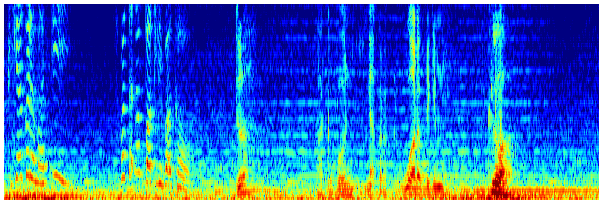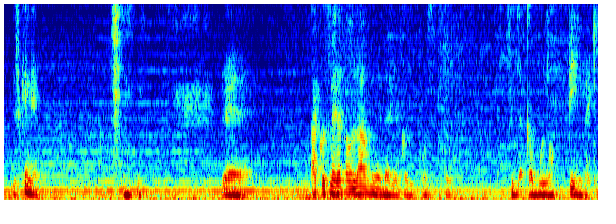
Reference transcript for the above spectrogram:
Aku ingat kau dah mati. Sebab tak nampak kelibat kau. Itulah. Aku pun ingat kau dah keluar daripada game ni. Keluar? Disconnect Red Aku sebenarnya dah tahu lama dah yang kau imposter Sejak kau bunuh Ping lagi.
